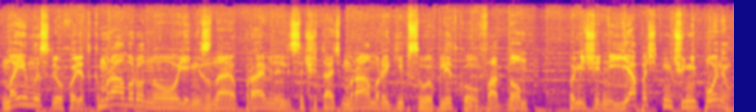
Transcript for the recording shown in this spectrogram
Мои мысли уходят к мрамору, но я не знаю, правильно ли сочетать мрамор и гипсовую плитку в одном помещении. Я почти ничего не понял.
